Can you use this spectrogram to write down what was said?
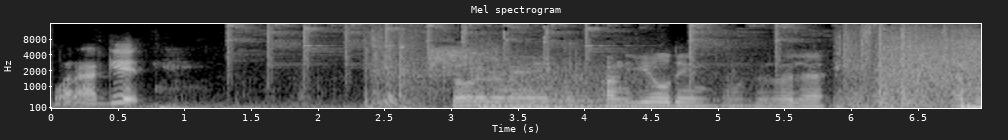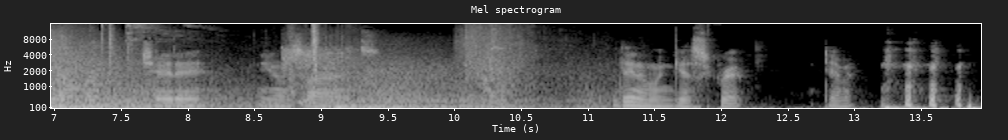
What I get? Floater grenade, unyielding, armor, machete, neon signs. I didn't even get scrip. Damn it.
